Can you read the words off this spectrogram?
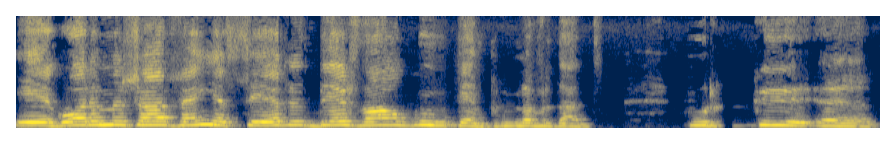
é agora, mas já vem a ser desde há algum tempo, na verdade. Porque uh,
